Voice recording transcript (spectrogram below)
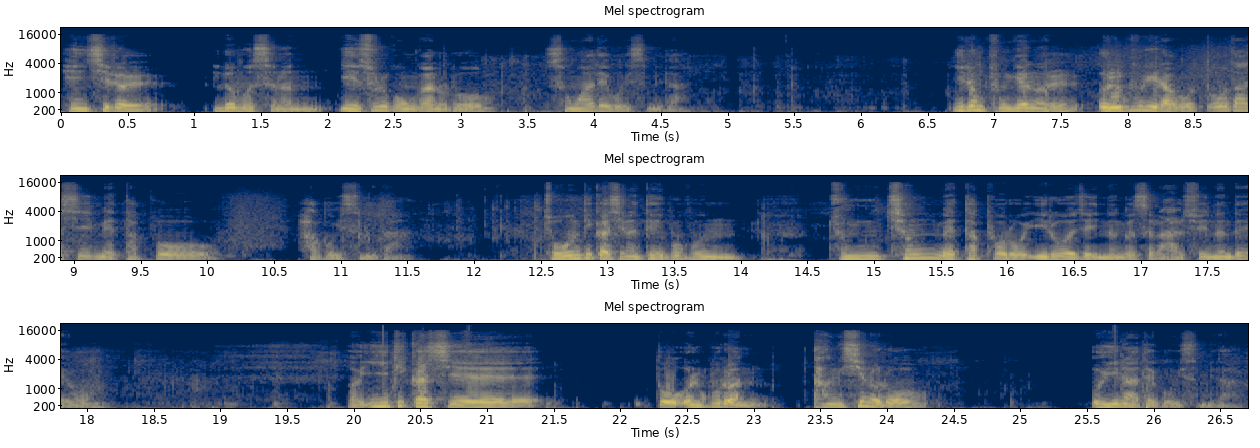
현실을 넘어서는 예술 공간으로 성화되고 있습니다. 이런 풍경을 얼굴이라고 또다시 메타포하고 있습니다. 좋은 디카시는 대부분 중층 메타포로 이루어져 있는 것을 알 수 있는데요. 어, 이 디카시의 또 얼굴은 당신으로 의인화되고 있습니다.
